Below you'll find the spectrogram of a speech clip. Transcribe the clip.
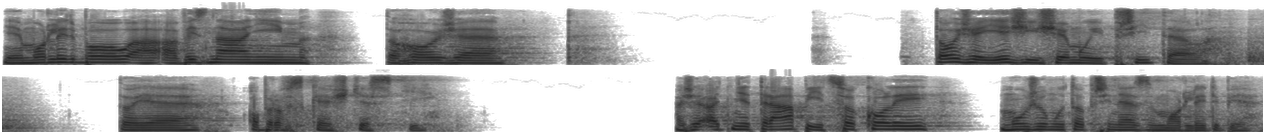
Je modlitbou a, a vyznáním toho, že to, že Ježíš je můj přítel, to je obrovské štěstí. A že ať mě trápí cokoliv, můžu mu to přinést v modlitbě.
